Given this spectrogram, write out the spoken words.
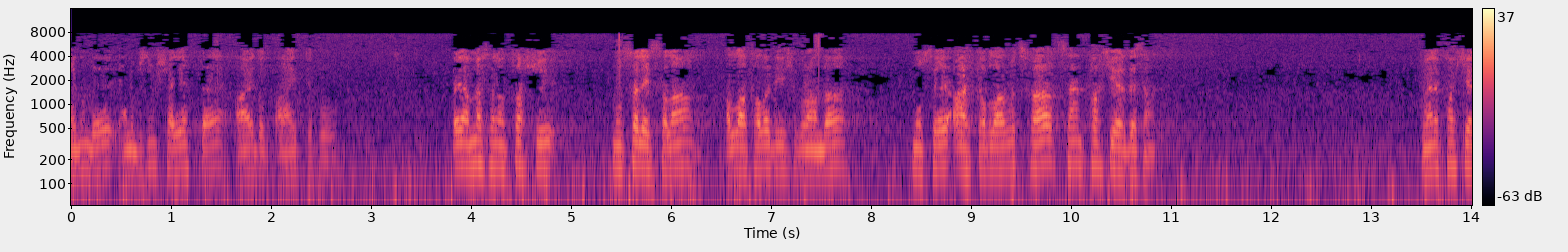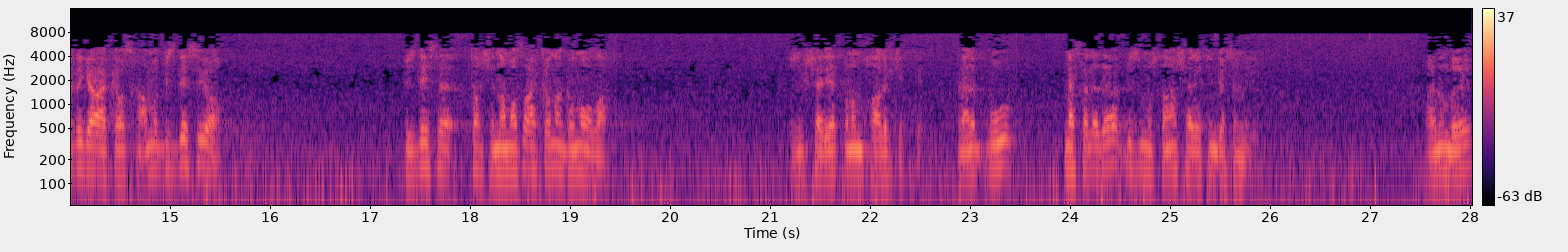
Aydındır, yəni bizim şəriət də aid, aiddir bu. Və ya məsələn, tutaq ki, Musa aleyhissalam, Allah tala deyir ki, Quranda, Musaya ayaqqabılarını çıxar, sən pak yerdəsən. Deməli, pak yerdə gəl ayaqqabı çıxar. Amma bizdə isə yox. Bizdə isə, tutaq ki, namazı ayaqqabla qılmaq olar. Bizim şəriət buna müxalif getdi. Deməli, bu məsələdə biz Musanın şəriətini götürmürük. Aydındır.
